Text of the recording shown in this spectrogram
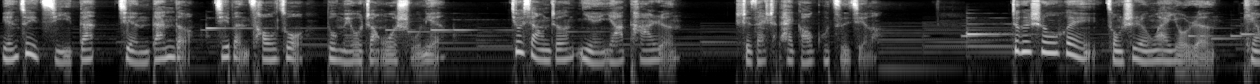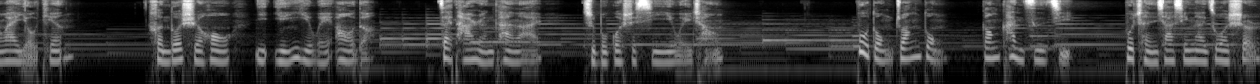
连最简单简单的基本操作都没有掌握熟练，就想着碾压他人，实在是太高估自己了。这个社会总是人外有人，天外有天，很多时候你引以为傲的，在他人看来只不过是习以为常。不懂装懂，高看自己，不沉下心来做事儿，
